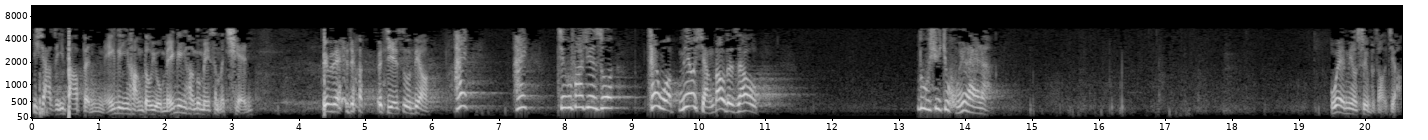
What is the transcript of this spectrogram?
一下子一大本，每一个银行都有，每一个银行都没什么钱，对不对？就结束掉。哎哎，结果发现说，在我没有想到的时候，陆续就回来了。我也没有睡不着觉。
